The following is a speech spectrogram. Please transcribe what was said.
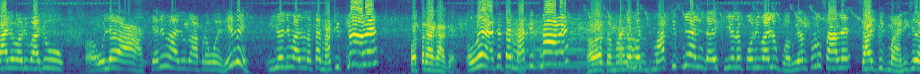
કાલે વળી બાજુ ઓલા આ કેની વાલ્યું તો આપણે હોય રે ને. ઈયાની વાલ્યું અત્યારે જ ના આવે. પતરા કાકે ઓવે આજે તાર માટીપ ના આવે? હા તમારે તો માટીપ ને આલી ડાયરેક્ટ ઈયાને પોણી વાલ્યું ભરવું એમ થોડું ચાલે. કાલટીક મારી છે.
